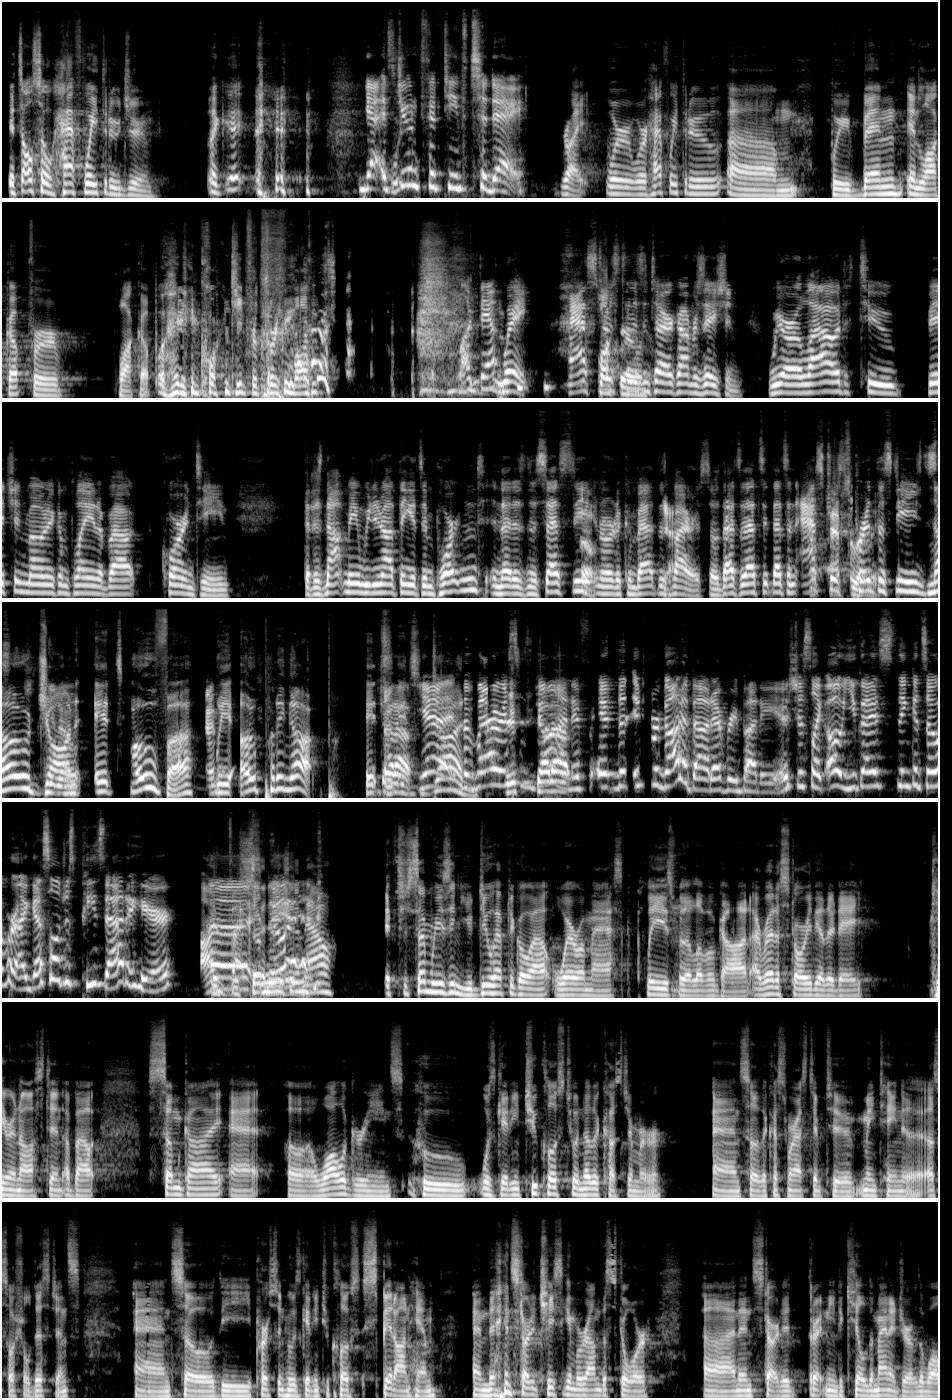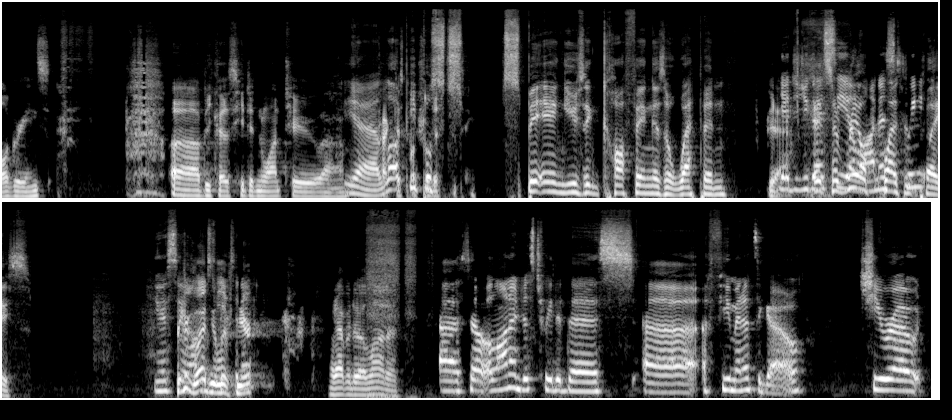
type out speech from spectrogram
It's also halfway through June. Like Yeah, it's June fifteenth today. right. We're we're halfway through. Um we've been in lockup for lockup in quarantine for three months. Lockdown. Wait, asterisk to this entire conversation. We are allowed to bitch and moan and complain about quarantine. That does not mean we do not think it's important, and that is necessity Oh, in order to combat this yeah. virus. So that's that's that's an asterisk absolutely. parentheses. No, you John, know. it's over. And- We're opening up. It's, Shut up. it's Yeah, done. the virus It- is shut gone. up. It, it, it forgot about everybody. It's just like, oh, you guys think it's over? I guess I'll just peace out of here. I'm uh, vaccinated no. now. if for some reason you do have to go out, wear a mask, please, for the love of God. I read a story the other day here in Austin about some guy at uh, Walgreens who was getting too close to another customer. And so the customer asked him to maintain a, a social distance. And so the person who was getting too close spit on him and then started chasing him around the store uh, and then started threatening to kill the manager of the Walgreens uh, because he didn't want to. Um, Yeah, a lot of people social s- distancing. spitting, using coughing as a weapon. Yeah, did you guys It's a see real Alana's pleasant tweet? place. You guys see I'm glad you tweet lived today? here. What happened to Alana? Uh, so Alana just tweeted this uh, a few minutes ago. She wrote,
